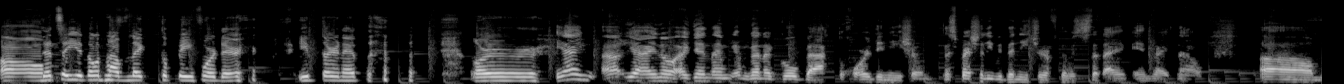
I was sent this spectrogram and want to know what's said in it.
Um, let's say you don't have like to pay for their internet or Yeah, uh, yeah, I know. Again, I'm, I'm gonna go back to coordination, especially with the nature of the business that I'm in right now. Um,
